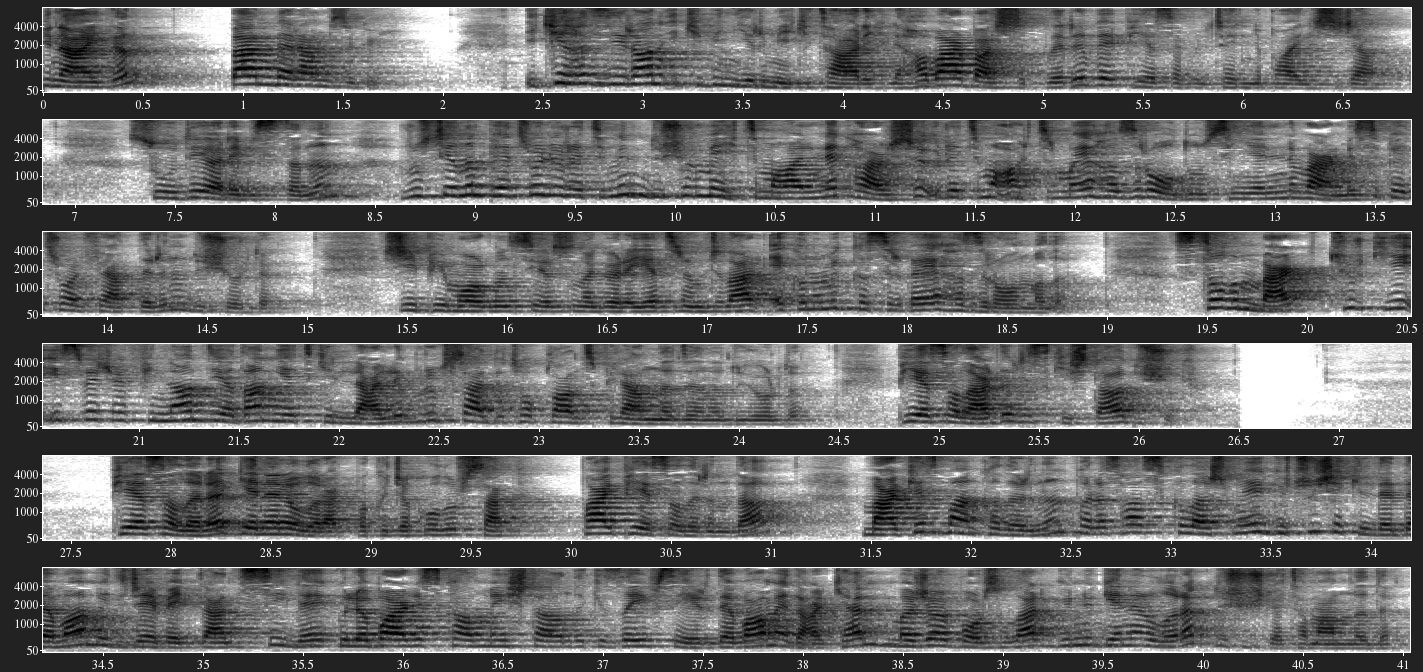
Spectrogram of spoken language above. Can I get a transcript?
Günaydın, ben Berem Zügül. 2 Haziran 2022 tarihli haber başlıkları ve piyasa bültenini paylaşacağım. Suudi Arabistan'ın Rusya'nın petrol üretimini düşürme ihtimaline karşı üretimi arttırmaya hazır olduğu sinyalini vermesi petrol fiyatlarını düşürdü. JP Morgan CEO'suna göre yatırımcılar ekonomik kasırgaya hazır olmalı. Stoltenberg, Türkiye, İsveç ve Finlandiya'dan yetkililerle Brüksel'de toplantı planladığını duyurdu. Piyasalarda risk iştahı düşük. Piyasalara genel olarak bakacak olursak, pay piyasalarında merkez bankalarının parasal sıkılaşmaya güçlü şekilde devam edeceği beklentisiyle global risk alma iştahındaki zayıf seyir devam ederken majör borsalar günü genel olarak düşüşle tamamladı.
